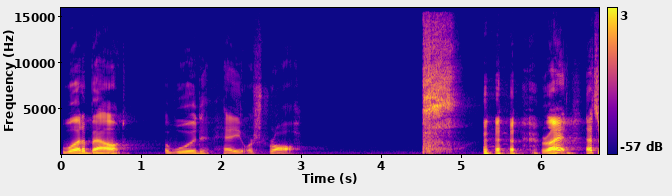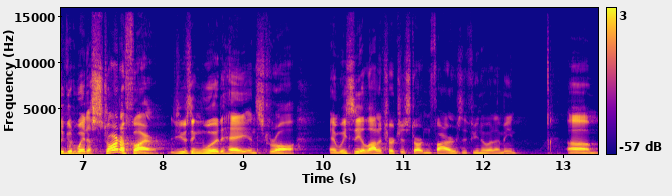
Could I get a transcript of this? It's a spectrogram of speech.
What about wood, hay, or straw? right? That's a good way to start a fire using wood, hay, and straw. And we see a lot of churches starting fires, if you know what I mean. Um,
